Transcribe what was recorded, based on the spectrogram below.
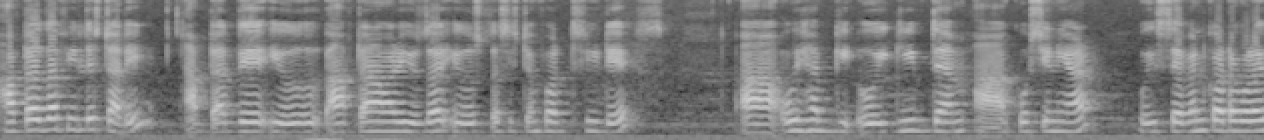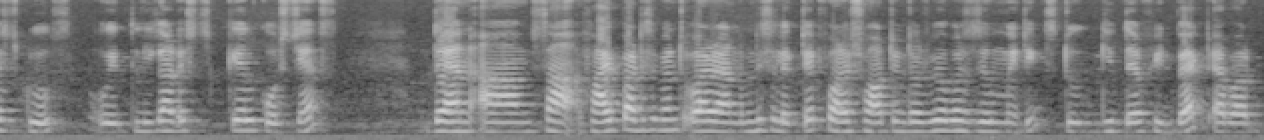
After the field study, after they use, after our user used the system for three days, uh, we have we give them a questionnaire with seven categorized groups with Likert scale questions then um, five participants were randomly selected for a short interview over Zoom meetings to give their feedback about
